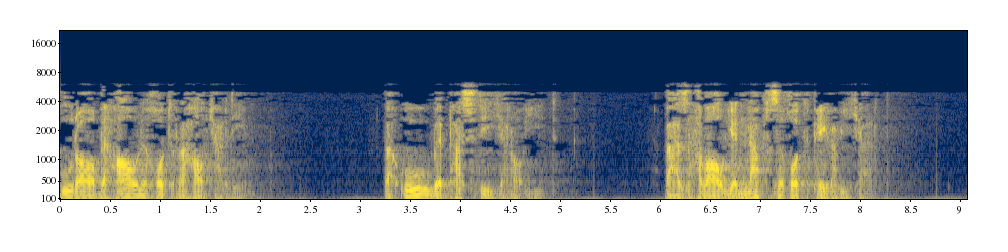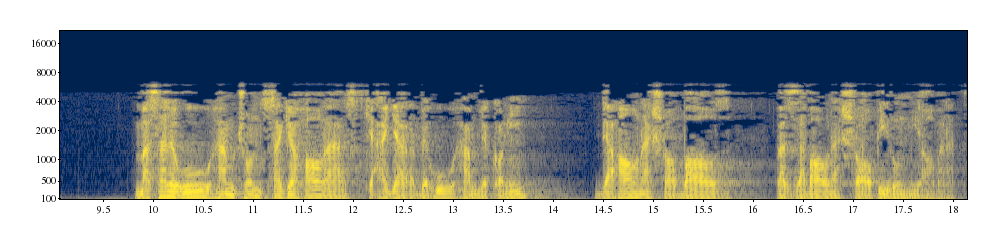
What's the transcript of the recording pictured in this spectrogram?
او را به حال خود رها کردیم و او به پستی گرایید و از هوای نفس خود پیروی کرد. مثل او همچون سگ هار است که اگر به او حمله کنی دهانش را باز و زبانش را بیرون می آورد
